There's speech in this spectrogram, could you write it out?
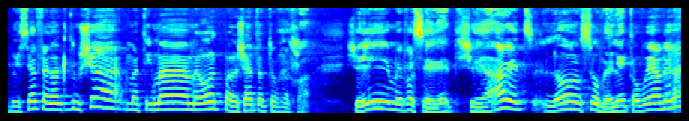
בספר הקדושה מתאימה מאוד פרשת התוכחה, שהיא מבשרת שהארץ לא סובלת עוברי עבירה.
